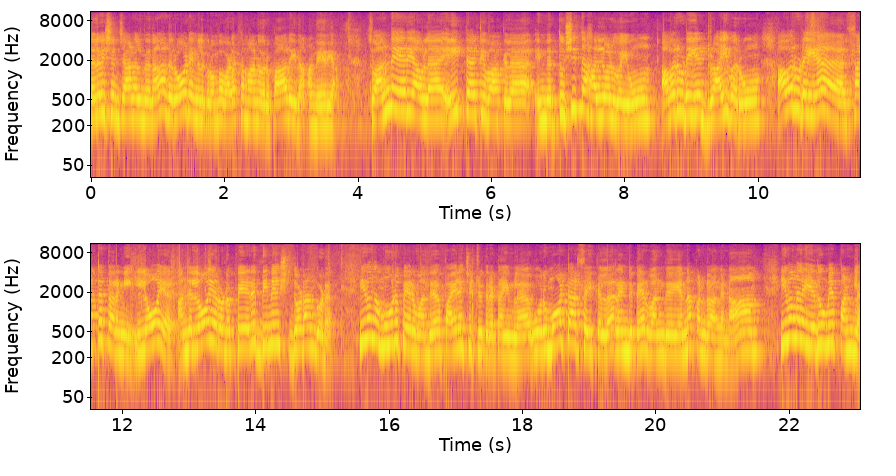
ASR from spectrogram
டெலிவிஷன் சேனல் இருந்ததுனால அந்த ரோடு எங்களுக்கு ரொம்ப வழக்கமான ஒரு பாதை தான் அந்த ஏரியா. ஸோ அந்த ஏரியாவில் எயிட் தேர்ட்டி வாக்கில் இந்த துஷித்த ஹல்லோலுவையும் அவருடைய டிரைவரும் அவருடைய சட்டத்தரணி லோயர் அந்த லோயரோட பேர் தினேஷ் தொடங்கொட இவங்க மூணு பேரும் வந்து பயணிச்சுட்டு இருக்கிற டைம்ல ஒரு மோட்டார் சைக்கிள்ல ரெண்டு பேர் வந்து என்ன பண்றாங்கன்னா இவங்களை எதுவுமே பண்ணல.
